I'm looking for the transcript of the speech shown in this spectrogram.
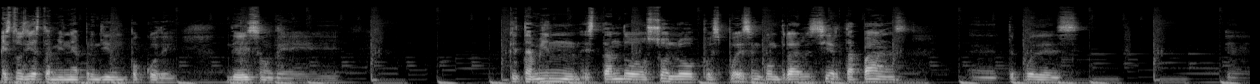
estos días también he aprendido un poco de, de eso, de que también estando solo pues puedes encontrar cierta paz, eh, te puedes eh,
